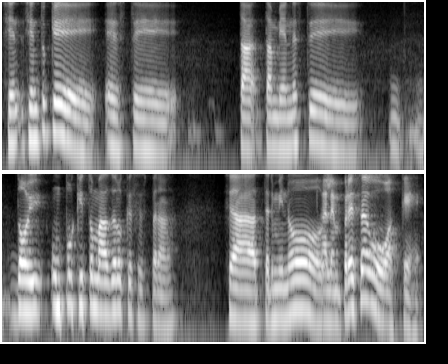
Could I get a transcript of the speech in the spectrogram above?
siento que este también este doy un poquito más de lo que se esperara. O sea, termino... ¿A la empresa o a qué?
